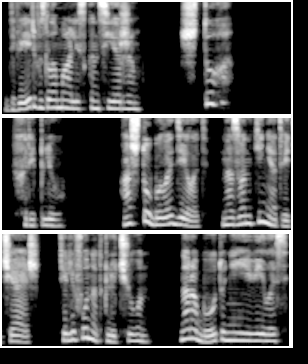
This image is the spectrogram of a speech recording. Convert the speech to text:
Дверь взломали с консьержем. «Что?» Хриплю. «А что было делать? На звонки не отвечаешь, телефон отключен, на работу не явилась,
